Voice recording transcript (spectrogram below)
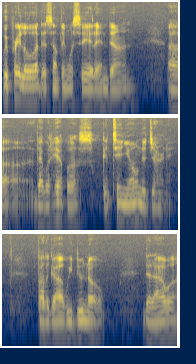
We pray, Lord, that something was said and done uh, that would help us continue on the journey. Father God, we do know that our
